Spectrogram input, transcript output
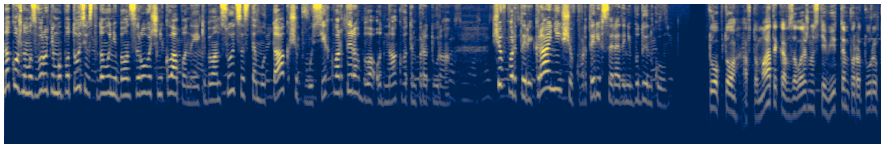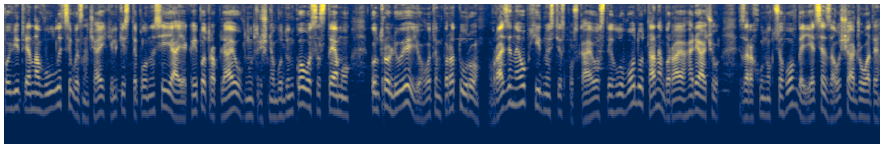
На кожному зворотньому потоці встановлені балансировочні клапани, які балансують систему так, щоб в усіх квартирах була однакова температура. Що в квартирі крайній, що в квартирі всередині будинку. Тобто автоматика в залежності від температури повітря на вулиці визначає кількість теплоносія, який потрапляє у внутрішньобудинкову систему, контролює його температуру. В разі необхідності спускає остиглу воду та набирає гарячу. За рахунок цього вдається заощаджувати.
